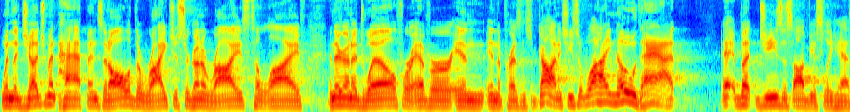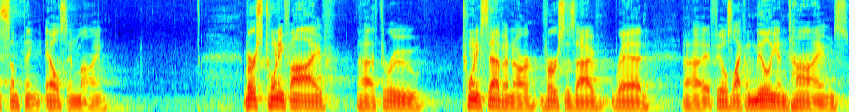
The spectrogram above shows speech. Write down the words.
when the judgment happens, that all of the righteous are going to rise to life and they're going to dwell forever in, in the presence of God. And she said, well, I know that, eh, but Jesus obviously has something else in mind. Verse 25 uh, through 27 are verses I've read uh, it feels like a million times.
